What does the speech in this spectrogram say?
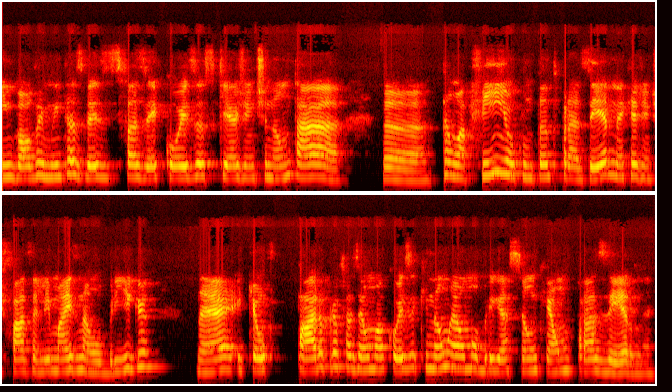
envolvem muitas vezes fazer coisas que a gente não está uh, tão afim ou com tanto prazer, né, que a gente faz ali mais na obriga, né, e que eu paro para fazer uma coisa que não é uma obrigação, que é um prazer, né,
